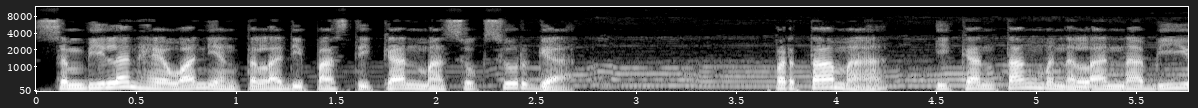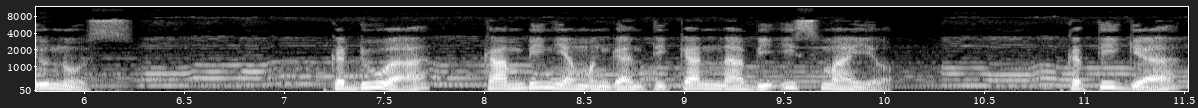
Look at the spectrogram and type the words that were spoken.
Sembilan hewan yang telah dipastikan masuk surga. Pertama, ikan tang menelan Nabi Yunus. Kedua, kambing yang menggantikan Nabi Ismail. Ketiga,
